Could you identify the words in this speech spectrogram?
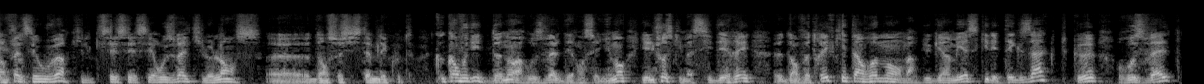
en fait, c'est Hoover qui, c'est Roosevelt qui le lance dans ce système d'écoute. Quand vous dites donnant à Roosevelt des renseignements, il y a une chose qui m'a sidéré dans votre livre, qui est un roman, Marc Duguin. Mais est-ce qu'il est exact que Roosevelt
